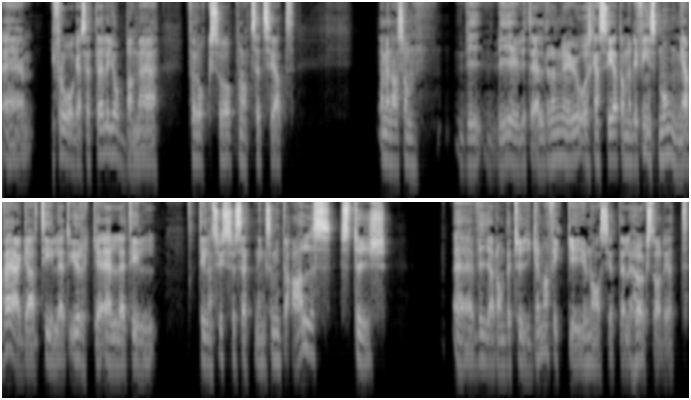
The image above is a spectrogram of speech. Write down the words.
eh, ifrågasätta eller jobba med för också på något sätt se att jag menar som vi, vi är ju lite äldre nu och kan se att ja, men det finns många vägar till ett yrke eller till, till en sysselsättning som inte alls styrs via de betygen man fick i gymnasiet eller högstadiet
